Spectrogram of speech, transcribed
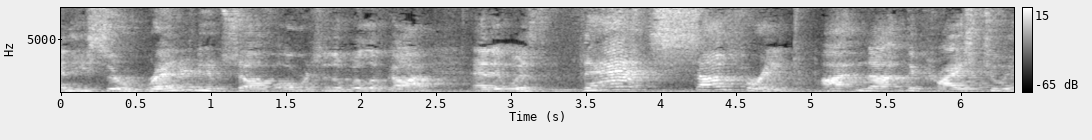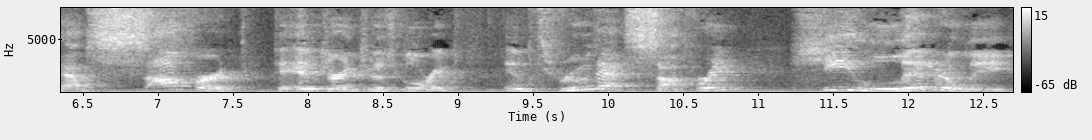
and he surrendered himself over to the will of God. And it was that suffering ought not the Christ to have suffered to enter into his glory. And through that suffering, he literally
